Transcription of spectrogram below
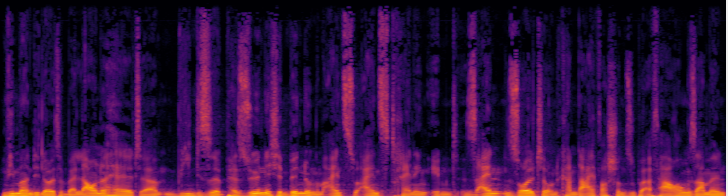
wie man die Leute bei Laune hält, ja, wie diese persönliche Bindung im 1 zu 1 Training eben sein sollte und kann da einfach schon super Erfahrungen sammeln.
